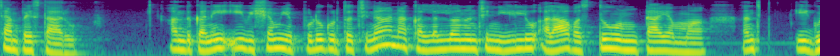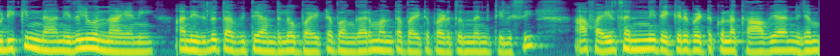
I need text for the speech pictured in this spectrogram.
చంపేస్తారు. అందుకని ఈ విషయం ఎప్పుడు గుర్తొచ్చినా నా కళ్ళల్లో నుంచి నీళ్ళు అలా వస్తూ ఉంటాయమ్మా ఈ గుడి కింద నిధులు ఉన్నాయని ఆ నిధులు తవ్వితే అందులో బయట బంగారం అంతా బయటపడుతుందని తెలిసి ఆ ఫైల్స్ అన్నీ దగ్గర పెట్టుకున్న కావ్య నిజం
